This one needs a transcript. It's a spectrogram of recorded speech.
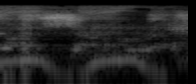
Yes, you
